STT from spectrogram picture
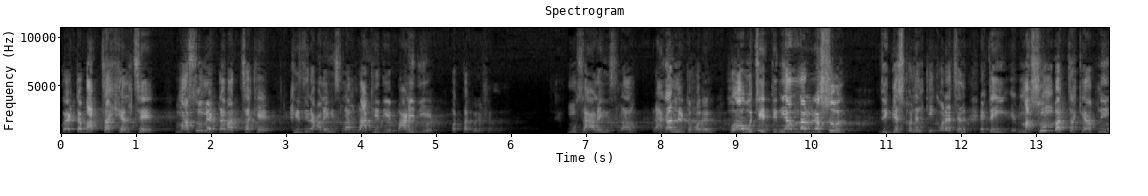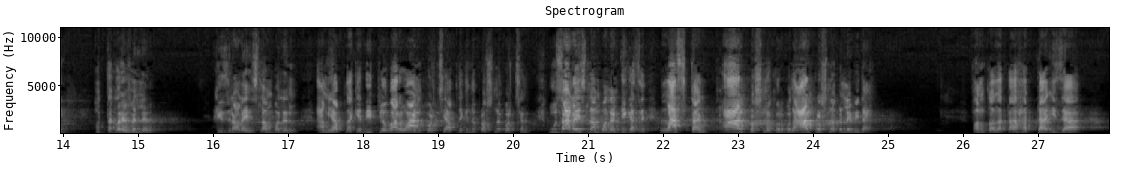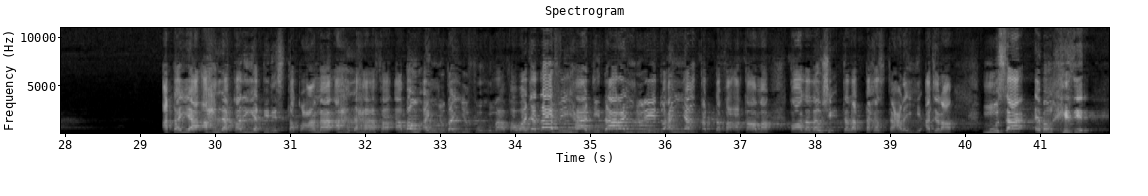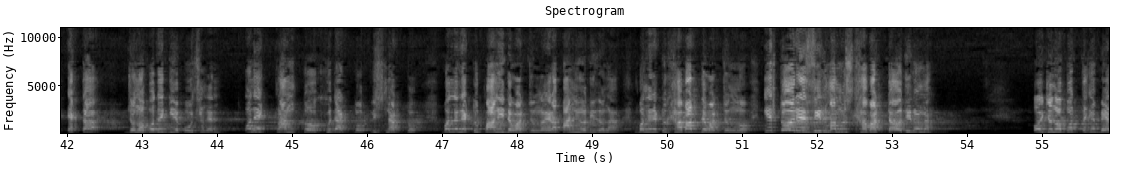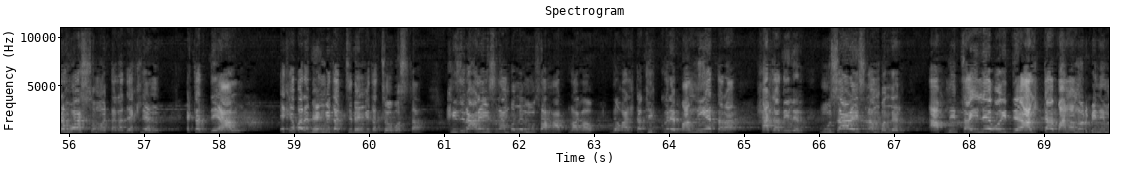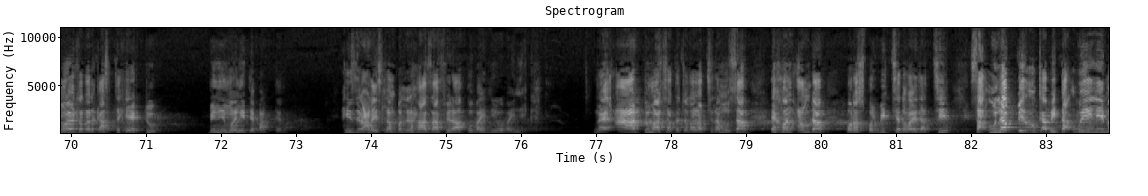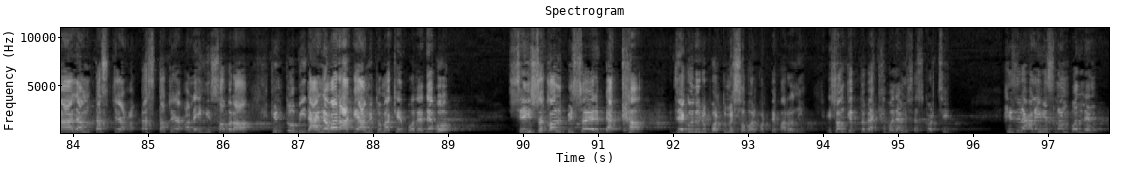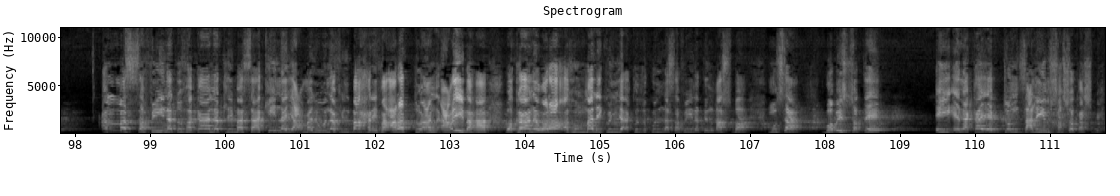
কয়েকটা বাচ্চা খেলছে, মাসুম একটা বাচ্চাকে খিজির আলহ ইসলাম লাঠি দিয়ে, বাড়ি দিয়ে হত্যা করে ফেললেন মুসা আলহ ইসলাম রাগান্বিত হলেন, হওয়া উচিত, তিনি আল্লাহর রসুল। জিজ্ঞেস করলেন, কি করেছেন? একটা মাসুম বাচ্চাকে আপনি হত্যা করে ফেললেন? খিজির আলহ ইসলাম বলেন, আমি আপনাকে দ্বিতীয়বার ওয়ান করছি, আপনি কিন্তু প্রশ্ন করছেন। মুসা আলহ ইসলাম বললেন, ঠিক আছে লাস্ট টাইম আর প্রশ্ন করব না, আর প্রশ্ন করলে বিদায়। ফান্তলাকা ইজা আতাইয়া আহলা কারিয়াতিন ইস্তাতআমা আহলাহা এবং একটা জনপদে গিয়ে পৌঁছালেন। অনেক ক্লান্ত, ক্ষুধার্ত কৃষ্ণার্ত বললেন, একটু পানি দেওয়ার জন্য। এরা পানিও দিল না। বললেন, একটু খাবার দেওয়ার জন্য। এত রেজির মানুষ খাবারটাও দিল না। ওই জনপদ থেকে বের হওয়ার সময় তারা দেখলেন একটা দেয়াল একেবারে ভেঙে যাচ্ছে ভেঙে যাচ্ছে অবস্থা। খিজির আলী ইসলাম বললেন, মুসা, হাত লাগাও। দেওয়ালটা ঠিক করে বানিয়ে তারা হাঁটা দিলেন। মুসা আলী ইসলাম বললেন, আপনি চাইলে ওই দেয়ালটা বানানোর বিনিময়ে তাদের কাছ থেকে একটু বিনিময় নিতে পারতেন। খিজির আলী ইসলাম বললেন হা জাফিরা কোবাইনি ও বাইনিক। না, আর তোমার সাথে চলা যাচ্ছে না মুসা। এখন আমরা পরস্পর বিচ্ছেদ হয়ে যাচ্ছি সাউনাব্বিউকা বিতাউইলি মা লাম তাসতি- তাসতাতি আলাইহি সবরা কিন্তু বিদায় নেওয়ার আগে আমি তোমাকে বলে দেব সেই সকল বিষয়ের ব্যাখ্যা যেগুলোর উপর তুমি সবর করতে পারোনি এই সংক্ষিপ্ত ব্যাখ্যা বলে আমি শেষ করছি খিজির আলী ইসলাম বললেন أما السفينة فكانت لمساكين يعملون في البحر فأردت أن أعيبها وكان وراءهم ملك يأخذ كل سفينة غصبا মুসা ভবিষ্যতে এই এলাকায় একজন জালিম শাসক আসবে।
